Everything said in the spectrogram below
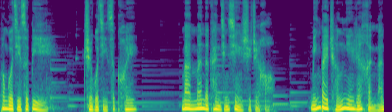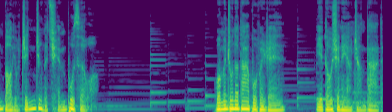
碰过几次壁。吃过几次亏，慢慢的看清现实之后，明白成年人很难保有真正的全部自我。我们中的大部分人，也都是那样长大的，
